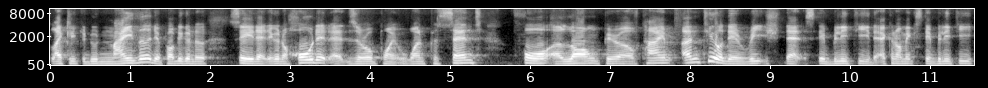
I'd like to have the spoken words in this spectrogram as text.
likely to do neither. They're probably going to say that they're going to hold it at 0.1% for a long period of time until they reach that stability, the economic stability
